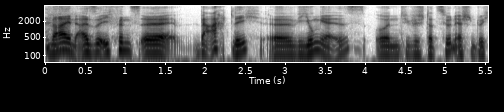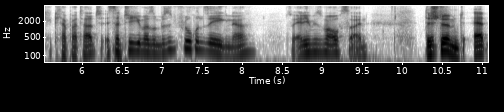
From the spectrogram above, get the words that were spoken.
Nein, also ich finde es äh, beachtlich, äh, wie jung er ist und wie viele Stationen er schon durchgeklappert hat. Ist natürlich immer so ein bisschen Fluch und Segen, ne? So ehrlich müssen wir auch sein. Das Jetzt- stimmt. Er,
